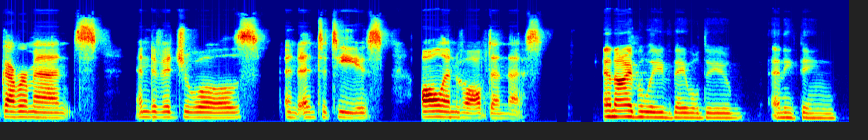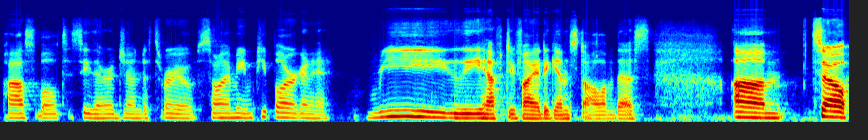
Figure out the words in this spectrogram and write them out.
governments individuals and entities all involved in this and i believe they will do anything possible to see their agenda through so i mean people are going to really have to fight against all of this um, so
